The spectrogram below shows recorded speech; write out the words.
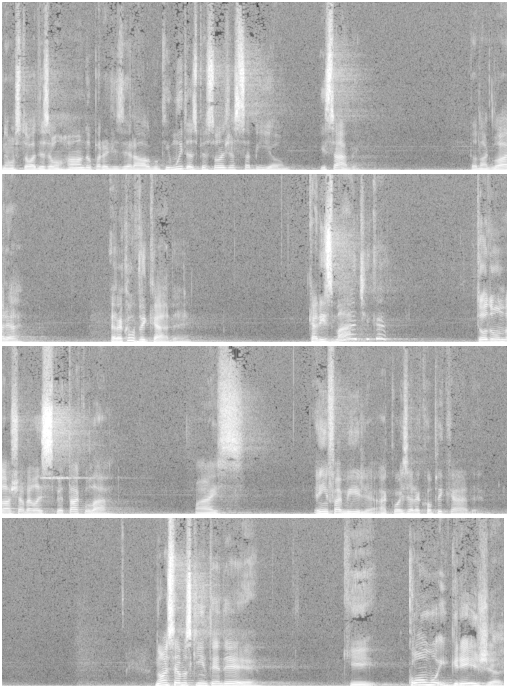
Não estou a desonrando para dizer algo que muitas pessoas já sabiam e sabem. Dona Glória era complicada. Carismática, Todo mundo achava ela espetacular, mas em família a coisa era complicada. Nós temos que entender que, como igreja,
